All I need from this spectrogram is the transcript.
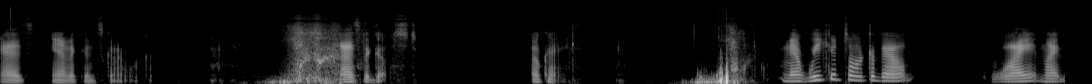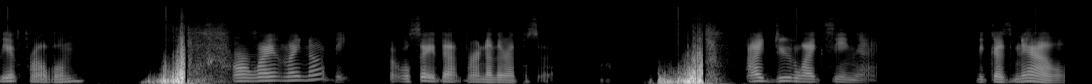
as Anakin Skywalker, as the ghost. Okay. Now, we could talk about why it might be a problem or why it might not be, but we'll save that for another episode. I do like seeing that because now,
